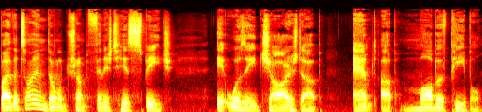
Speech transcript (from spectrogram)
By the time Donald Trump finished his speech, it was a charged up, amped up mob of people.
